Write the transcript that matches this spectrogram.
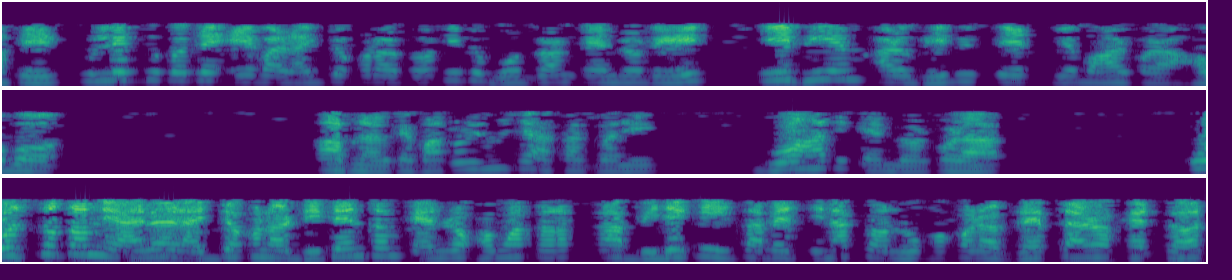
আছিল। উল্লেখযোগ্য যে এইবাৰ ৰাজ্যখনৰ প্ৰতিটো ভোটগ্ৰহণ কেন্দ্ৰতেই ই ভি এম আৰু ভি ভি পেট ব্যৱহাৰ কৰা হ'ব। উচ্চতম ন্যায়ালয়ে ৰাজ্যখনৰ ডিটেনশ্যন কেন্দ্ৰসমূহত থকা বিদেশী হিচাপে চিনাক্ত লোকসকলৰ গ্ৰেপ্তাৰৰ ক্ষেত্ৰত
